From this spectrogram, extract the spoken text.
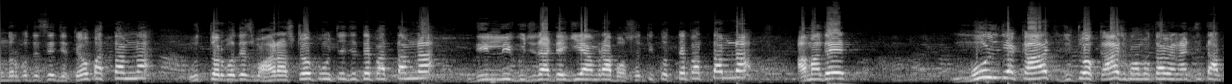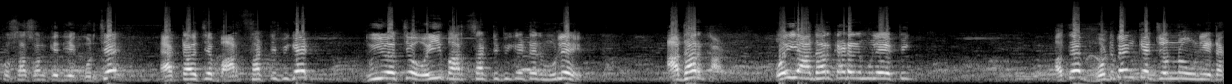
অন্ধ্রপ্রদেশে যেতেও পারতাম না, উত্তরপ্রদেশ, মহারাষ্ট্রেও পৌঁছে যেতে পারতাম না, দিল্লি, গুজরাটে গিয়ে আমরা বসতি করতে পারতাম না। আমাদের মূল যে কাজ, দুটো কাজ মমতা ব্যানার্জি তার প্রশাসনকে দিয়ে করছে। একটা হচ্ছে বার্থ সার্টিফিকেট, দুই হচ্ছে ওই বার্থ সার্টিফিকেটের মূলে আধার কার্ড। ওই আধার কার্ডের মূলে এপিক অতএব ভোট ব্যাংকের জন্য উনি এটা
